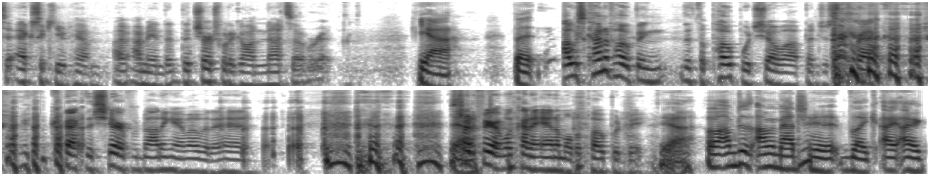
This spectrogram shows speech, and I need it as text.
to execute him. I, I mean, the, the church would have gone nuts over it. Yeah, but I was kind of hoping that the Pope would show up and just crack crack the sheriff of Nottingham over the head. Just trying to figure out what kind of animal the Pope would be. Yeah. Well, I'm just I'm imagining it like I I,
